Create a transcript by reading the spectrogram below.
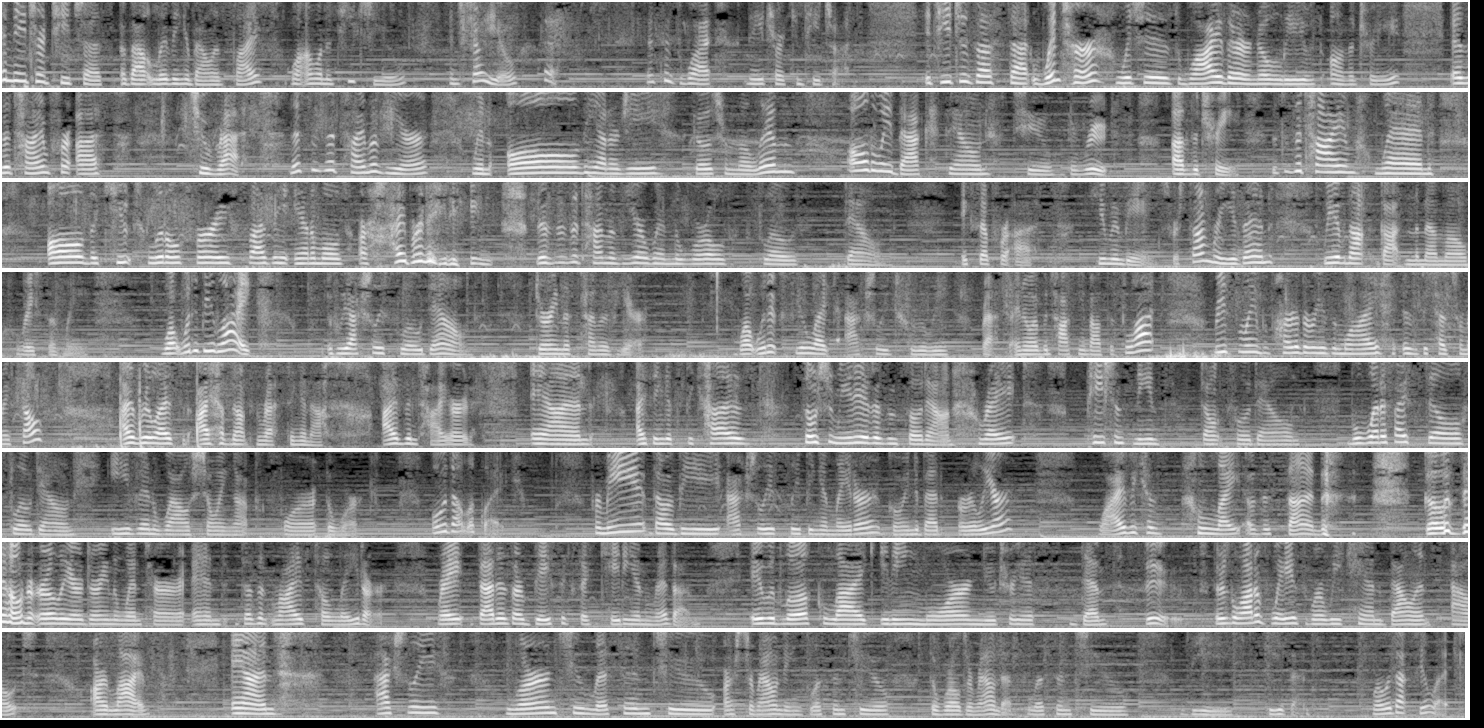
can nature teach us about living a balanced life? Well, I want to teach you and show you this. This is what nature can teach us. It teaches us that winter, which is why there are no leaves on the tree, is a time for us to rest. This is the time of year when all the energy goes from the limbs all the way back down to the roots of the tree. This is a time when all the cute little furry fuzzy animals are hibernating. This is the time of year when the world slows down, except for us, human beings. For some reason, we have not gotten the memo recently. What would it be like if we actually slowed down during this time of year? What would it feel like to actually truly rest? I know I've been talking about this a lot recently, but part of the reason why is because for myself, I've realized that I have not been resting enough. I've been tired and I think it's because social media doesn't slow down, right? Patients' needs don't slow down. But what if I still slow down even while showing up for the work? What would that look like? For me, that would be actually sleeping in later, going to bed earlier. Why? Because the light of the sun goes down earlier during the winter and doesn't rise till later, right? That is our basic circadian rhythm. It would look like eating more nutrient dense foods. There's a lot of ways where we can balance out our lives and actually learn to listen to our surroundings, listen to the world around us, listen to the season. What would that feel like?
